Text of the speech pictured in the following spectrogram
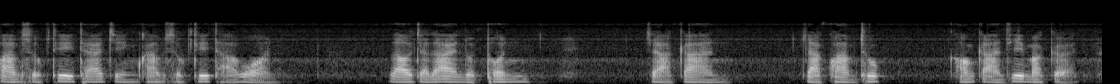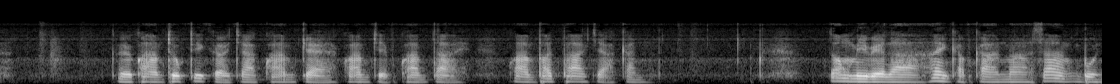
ความสุขที่แท้จริงความสุขที่ถาวร เราจะได้หลุดพ้นจากการจากความทุกข์ของการที่มาเกิด คือความทุกข์ที่เกิดจากความแก่ ความเจ็บความตาย ความพัดพากจากกัน ต้องมีเวลาให้กับการมาสร้างบุญ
